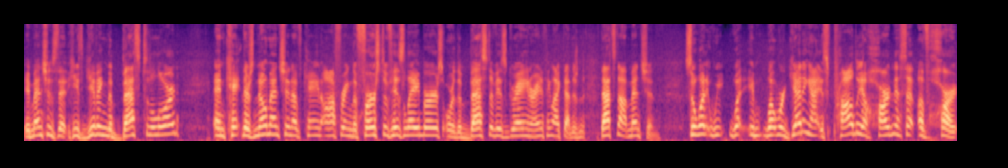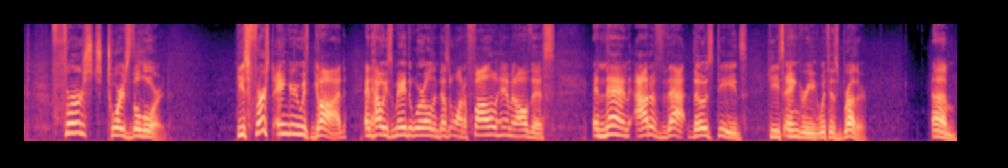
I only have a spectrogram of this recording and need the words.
It mentions that he's giving the best to the Lord, and Cain, there's no mention of Cain offering the first of his labors or the best of his grain or anything like that. That's not mentioned. So what, we, what, what we're getting at is probably a hardness of heart first towards the Lord. He's first angry with God and how he's made the world and doesn't want to follow him and all this. And then out of that, those deeds, he's angry with his brother. Um,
